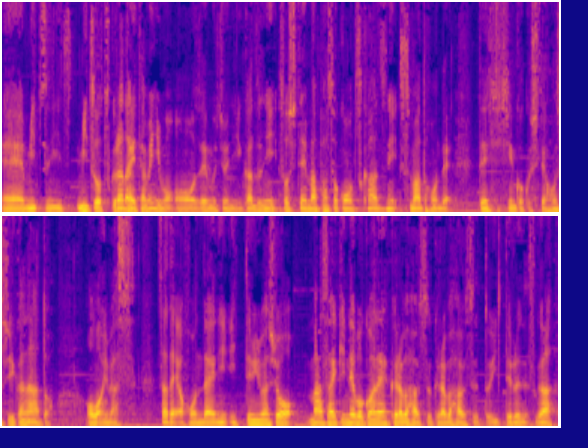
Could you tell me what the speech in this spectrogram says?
えー、密に、に密を作らないためにも、税務署に行かずに、そしてまパソコンを使わずにスマートフォンで電子申告してほしいかなと思います。さて、本題に行ってみましょう。まあ最近ね、僕はね、クラブハウス、クラブハウスと言ってるんですが、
